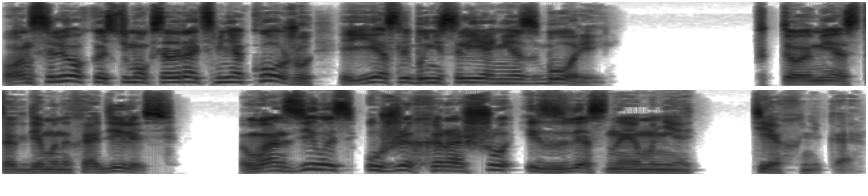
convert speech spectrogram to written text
Он с легкостью мог содрать с меня кожу, если бы не слияние с Борей. В то место, где мы находились, вонзилась уже хорошо известная мне техника.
